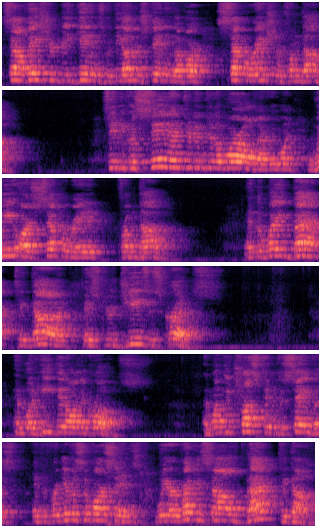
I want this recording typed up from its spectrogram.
Salvation begins with the understanding of our separation from God. See, because sin entered into the world, everyone, we are separated from God. And the way back to God is through Jesus Christ and what he did on the cross. And when we trust him to save us and to forgive us of our sins, we are reconciled back to God.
